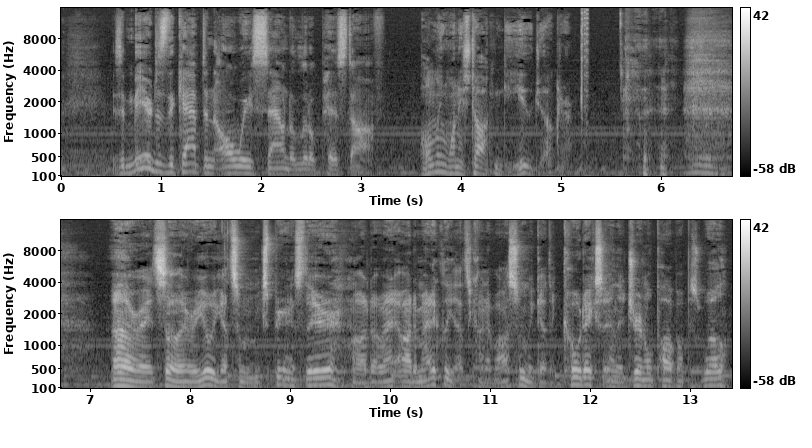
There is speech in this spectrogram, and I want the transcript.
Is it me or does the Captain always sound a little pissed off? Only when he's talking to you, Joker. Alright, so there we go. We got some experience there auto- automatically. That's kind of awesome. We got the codex and the journal pop up as well.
